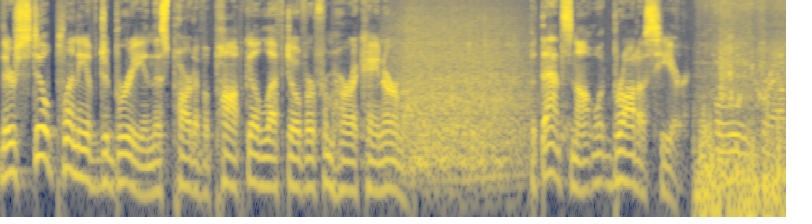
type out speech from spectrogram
There's still plenty of debris in this part of Apopka left over from Hurricane Irma. But that's not what brought us here. Holy crap.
